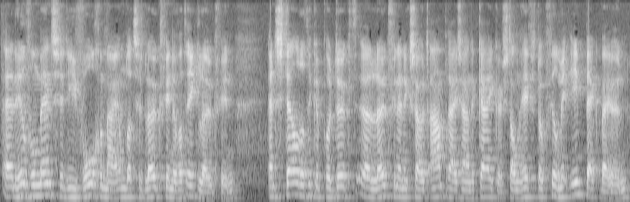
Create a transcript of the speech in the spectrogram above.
En heel veel mensen die volgen mij omdat ze het leuk vinden wat ik leuk vind. En stel dat ik een product eh, leuk vind en ik zou het aanprijzen aan de kijkers, dan heeft het ook veel meer impact bij hun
